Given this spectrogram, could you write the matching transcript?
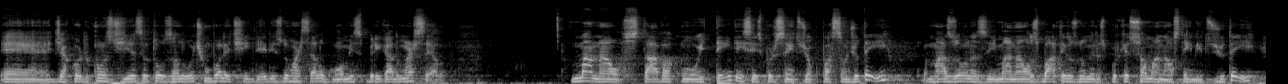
é, de acordo com os dias. Eu estou usando o último boletim deles do Marcelo Gomes. Obrigado, Marcelo. Manaus estava com 86% de ocupação de UTI. Amazonas e Manaus batem os números porque só Manaus tem leitos de UTI.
